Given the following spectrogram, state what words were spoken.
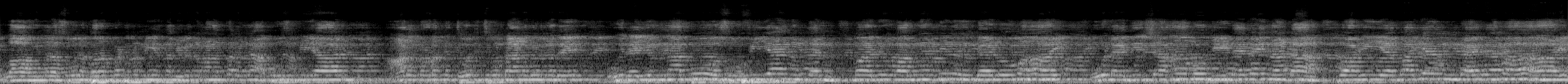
അള്ളാഹുവിന്റെ റസൂൽ പുറപ്പെട്ടിട്ടുണ്ട് എന്ന വിവരമാണ് അത്ര അബൂ സുഫിയാൻ. ആളുകളോടൊക്കെ ചോദിച്ചുകൊണ്ടാണ് വരുന്നത്. ഉരയുന്ന അബൂ സുഫിയാനും തൻ മരുവർണിൽകളുമായി ഉളതി ഷഹമു വിടലൈ നട വഴിയ ഭയങ്കരമായി.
